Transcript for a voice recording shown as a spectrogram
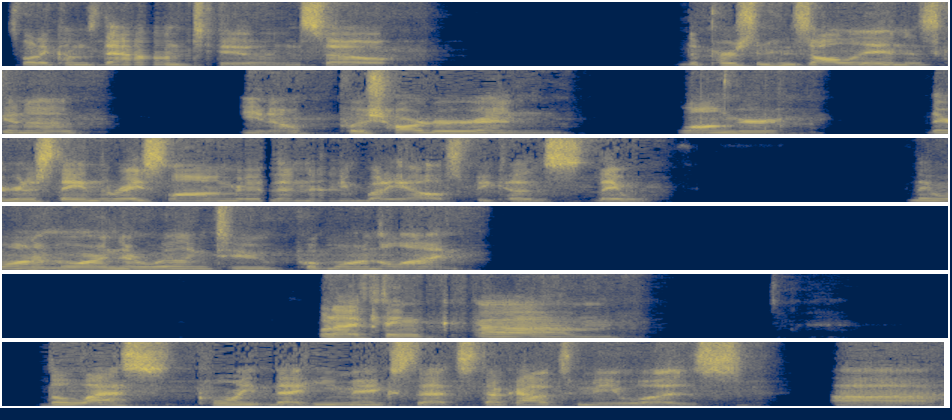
That's what it comes down to, and so the person who's all in is going to you know, push harder and longer, they're going to stay in the race longer than anybody else because they they want it more and they're willing to put more on the line. But I think um, the last point that he makes that stuck out to me was uh,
